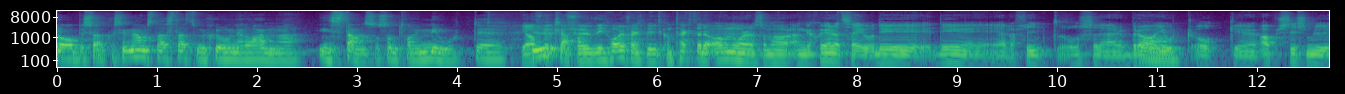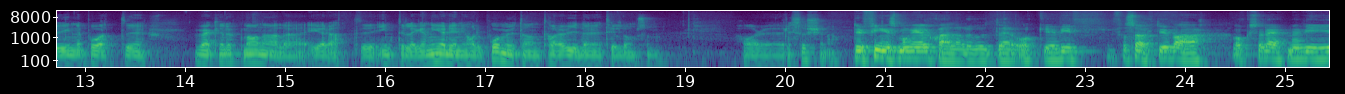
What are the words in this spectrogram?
går och besöker sin närmsta Stadsmission eller andra instanser som tar emot eh, Ja, för, julklappar. för vi har ju faktiskt blivit kontaktade av några som har engagerat sig och det, det är jävla fint och sådär bra Ja. gjort och eh, ja, precis som du är inne på att eh, verkligen uppmana alla er att eh, inte lägga ner det ni håller på med utan ta det vidare till de som har eh, resurserna. Det finns många eldsjälar där ute och eh, vi försökte ju vara också det. Men vi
